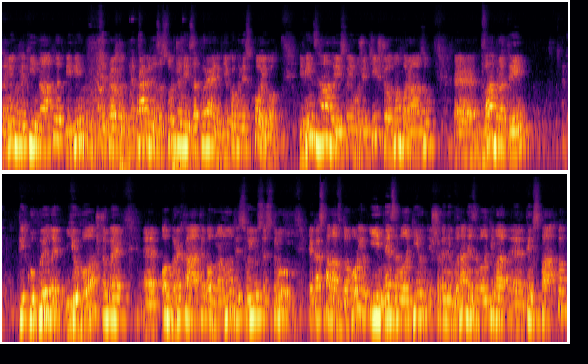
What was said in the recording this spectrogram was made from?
на нього такий наклеп, і він неправ- неправильно засуджений за перелік, якого не скоював. І він згадує в своєму житті, що одного разу два брати підкупили його, щоб е, обрехати, обманути свою сестру, яка стала вдовою, і не заволоділа, щоб вона не заволоділа е, тим спадком,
